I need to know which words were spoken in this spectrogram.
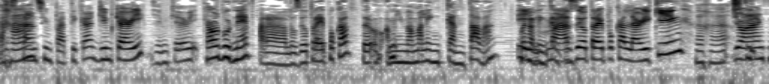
Es tan simpática. Jim Carrey. Jim Carrey. Carol Burnett, para los de otra época, pero a mi mamá le encantaba y más de otra época, Larry King, John,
